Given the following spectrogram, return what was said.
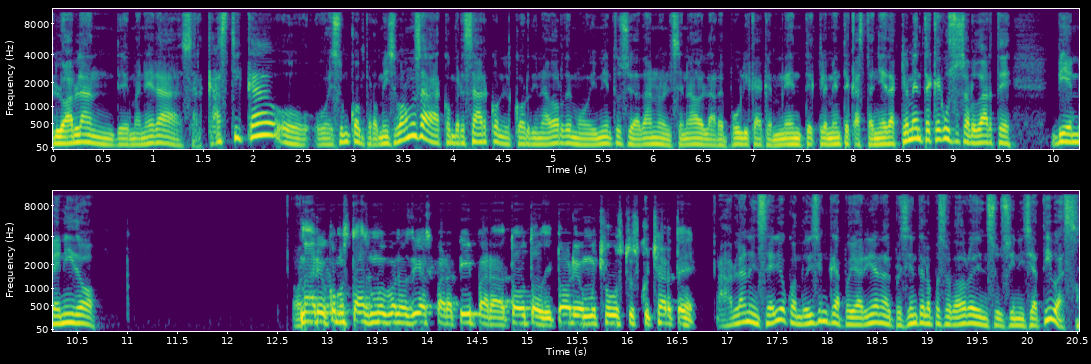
¿Lo hablan de manera sarcástica o, es un compromiso? Vamos a conversar con el coordinador de Movimiento Ciudadano del Senado de la República, Clemente Castañeda. Clemente, qué gusto saludarte. Bienvenido Mario, ¿cómo estás? Muy buenos días para ti, para todo tu auditorio. Mucho gusto escucharte. ¿Hablan en serio cuando dicen que apoyarían al presidente López Obrador en sus iniciativas?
